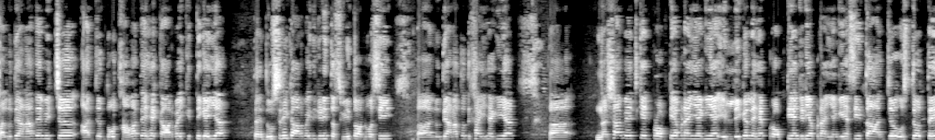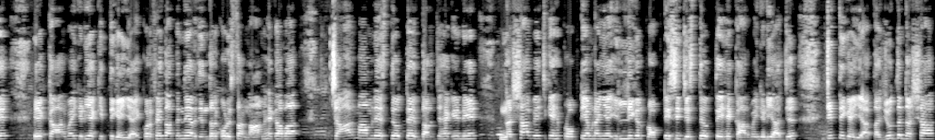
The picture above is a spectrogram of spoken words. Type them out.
ਤਾਂ ਲੁਧਿਆਣਾ ਦੇ ਵਿੱਚ ਅੱਜ ਦੋ ਥਾਵਾਂ ਤੇ ਇਹ ਕਾਰਵਾਈ ਕੀਤੀ ਗਈ ਆ ਤੇ ਦੂਸਰੀ ਕਾਰਵਾਈ ਦੀ ਜਿਹੜੀ ਤਸਵੀਰ ਤੁਹਾਨੂੰ ਅਸੀਂ ਅਹ, ਲੁਧਿਆਣਾ ਤੋਂ ਦਿਖਾਈ ਹੈਗੀ ਆ। ਅਹ, ਨਸ਼ਾ ਵੇਚ ਕੇ ਪ੍ਰਾਪਰਟੀਆਂ ਬਣਾਈਆਂ ਗਈਆਂ ਇਲੀਗਲ ਇਹ ਪ੍ਰਾਪਰਟੀਆਂ ਜਿਹੜੀਆਂ ਬਣਾਈਆਂ ਗਈਆਂ ਸੀ, ਤਾਂ ਅੱਜ ਉਸ ਦੇ ਉੱਤੇ ਇਹ ਕਾਰਵਾਈ ਜਿਹੜੀ ਆ ਕੀਤੀ ਗਈ ਆ ਇੱਕ ਵਾਰ ਫਿਰ ਦੱਸ ਦਿੰਨੇ ਰਜਿੰਦਰ ਕੌਰ ਇਸ ਦਾ ਨਾਮ ਹੈਗਾ ਵਾ। ਚਾਰ ਮਾਮਲੇ ਇਸ ਦੇ ਉੱਤੇ ਦਰਜ ਹੈਗੇ ਨੇ। ਨਸ਼ਾ ਵੇਚ ਕੇ ਇਹ ਪ੍ਰਾਪਰਟੀਆਂ ਬਣਾਈਆਂ ਇਲੀਗਲ ਪ੍ਰਾਪਰਟੀ ਸੀ, ਜਿਸ ਦੇ ਉੱਤੇ ਇਹ ਕਾਰਵਾਈ ਜਿਹੜੀ ਅੱਜ ਕੀਤੀ ਗਈ ਆ। ਤਾਂ ਯੁੱਧ ਨਸ਼ਾ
